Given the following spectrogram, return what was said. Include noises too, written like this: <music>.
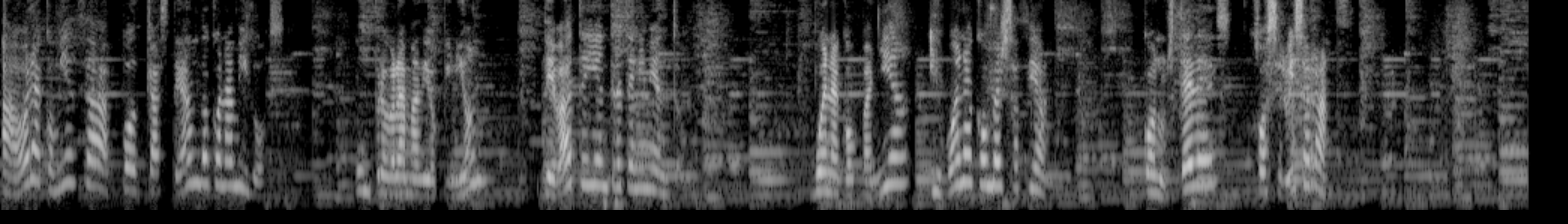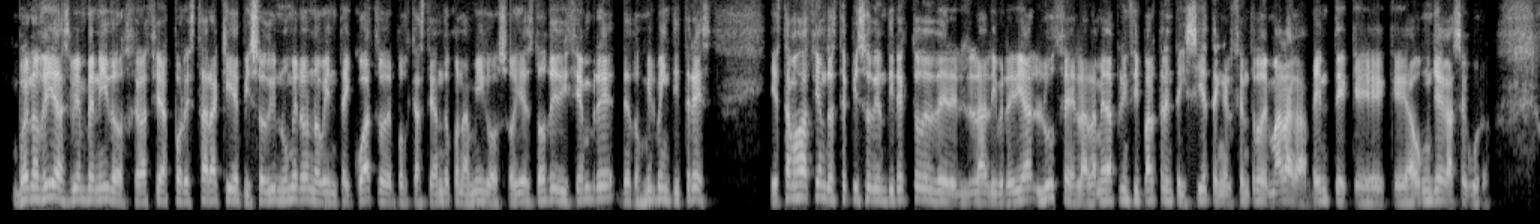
Ahora comienza Podcasteando con amigos, un programa de opinión, debate y entretenimiento. Buena compañía y buena conversación. Con ustedes, José Luis Arranz. Buenos días, bienvenidos. Gracias por estar aquí. Episodio número 94 de Podcasteando con Amigos. Hoy es 2 de diciembre de 2023 y estamos haciendo este episodio en directo desde la librería Luces, la Alameda Principal 37 en el centro de Málaga. 20, que, que aún llega seguro.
